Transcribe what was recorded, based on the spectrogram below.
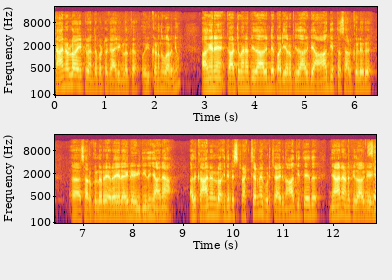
കാനുള്ളതായിട്ട് ബന്ധപ്പെട്ട കാര്യങ്ങളൊക്കെ ഒരുക്കണമെന്ന് പറഞ്ഞു. അങ്ങനെ കാട്ടുമന പിതാവിന്റെ പടിയറ പിതാവിന്റെ ആദ്യത്തെ സർക്കുലർ സർക്കുലർ ഇടയിൽ അതിന് എഴുതിയത് ഞാനാ. അത് കാനുള്ള ഇതിന്റെ സ്ട്രക്ചറിനെ കുറിച്ചായിരുന്നു. ആദ്യത്തേത് ഞാനാണ് പിതാവിന് എഴുതി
